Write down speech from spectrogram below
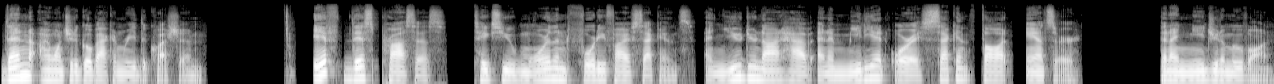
Then I want you to go back and read the question. If this process takes you more than 45 seconds and you do not have an immediate or a second thought answer, then I need you to move on.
